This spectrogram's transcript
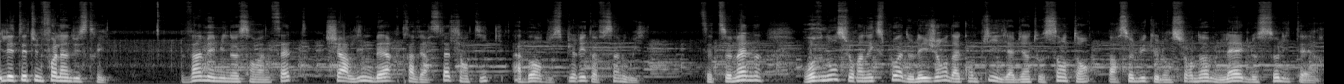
Il était une fois l'industrie. 20 mai 1927, Charles Lindbergh traverse l'Atlantique à bord du Spirit of Saint-Louis. Cette semaine, revenons sur un exploit de légende accompli il y a bientôt 100 ans par celui que l'on surnomme l'Aigle solitaire,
